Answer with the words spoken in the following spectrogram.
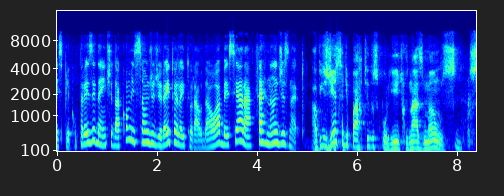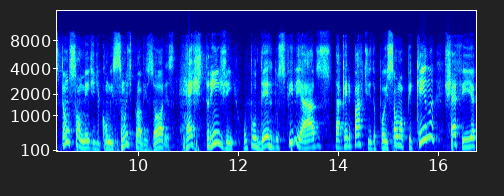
explica o presidente da Comissão de Direito Eleitoral da OAB Ceará, Fernandes Neto. A vigência de partidos políticos nas mãos tão somente de comissões provisórias restringe o poder dos filiados daquele partido, pois só uma pequena chefia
